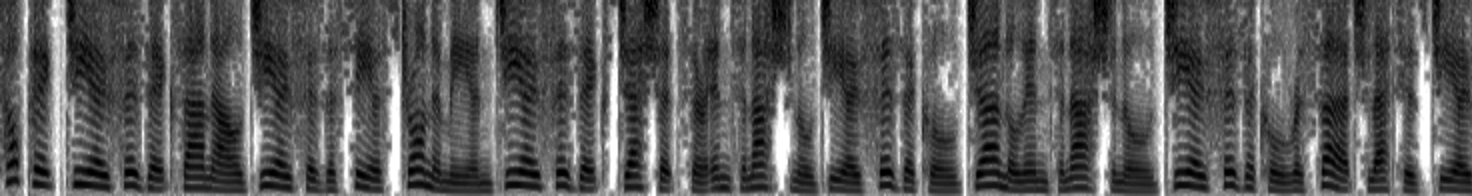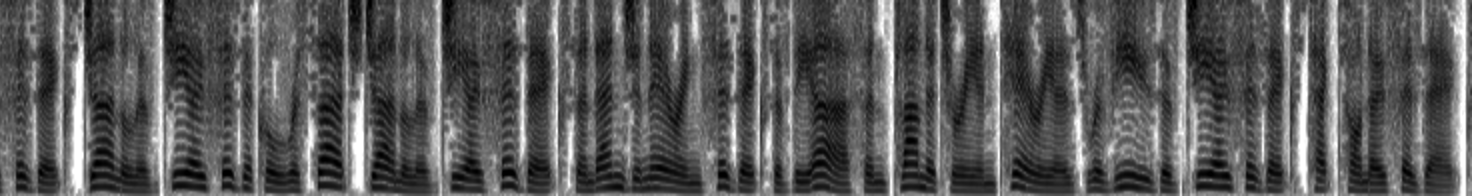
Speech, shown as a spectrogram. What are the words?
Topic Geophysics Annales Geophysicae Astronomy and Geophysics Geschütze International Geophysical Journal International Geophysical Research Letters Geophysics Journal of Geophysical Research Journal of Geophysics and Engineering Physics of the Earth and Planetary Interiors Reviews of Geophysics Tectonophysics.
